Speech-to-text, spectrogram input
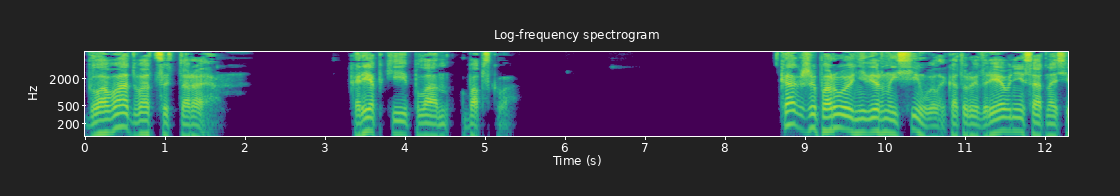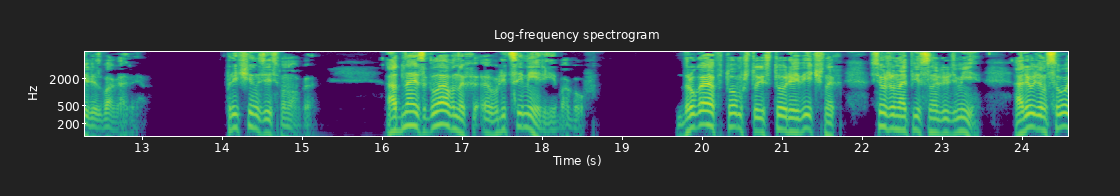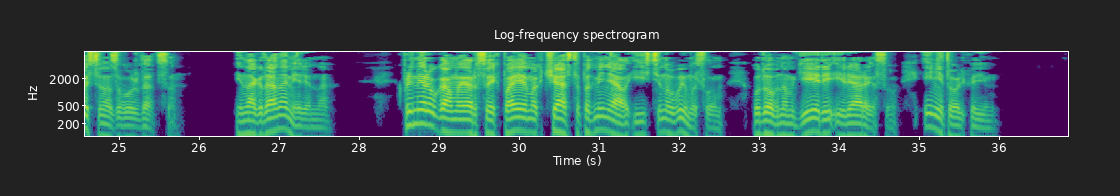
Глава двадцать вторая. Крепкий план Бабского Как же порою неверны символы, которые древние соотносили с богами. Причин здесь много. Одна из главных — в лицемерии богов. Другая в том, что история вечных все же написана людьми, а людям свойственно заблуждаться. Иногда намеренно. Примеру, Гомер в своих поэмах часто подменял истину вымыслом, удобным Гере или Аресу, и не только им.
